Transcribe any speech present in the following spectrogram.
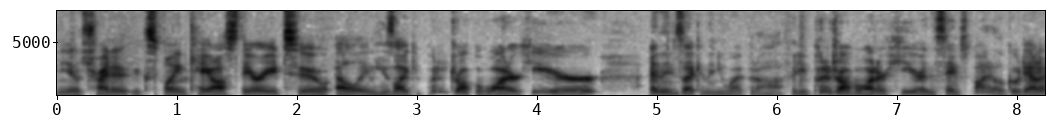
you know trying to explain chaos theory to Ellie, and he's like, "You put a drop of water here." And then he's like, and then you wipe it off, and you put a drop of water here in the same spot, it'll go down.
